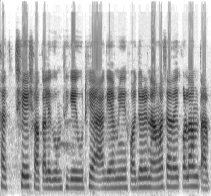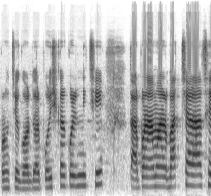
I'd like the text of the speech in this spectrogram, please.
থাকছে সকালে ঘুম থেকে উঠে আগে আমি ফজরে নামাজ আদায় করলাম, তারপর হচ্ছে ঘরদুয়ার পরিষ্কার করে নিচ্ছি। তারপর আমার বাচ্চারা আছে,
